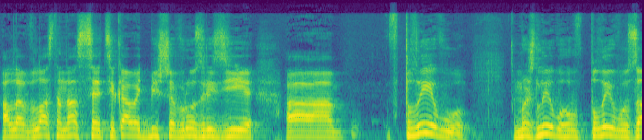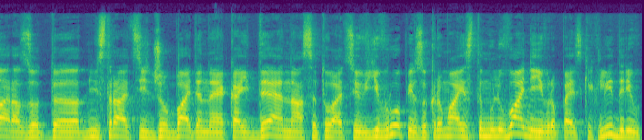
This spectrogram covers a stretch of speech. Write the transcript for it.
Але власне нас це цікавить більше в розрізі а, впливу. Можливого впливу зараз от е, адміністрації Джо Байдена, яка йде на ситуацію в Європі, зокрема і стимулювання європейських лідерів,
